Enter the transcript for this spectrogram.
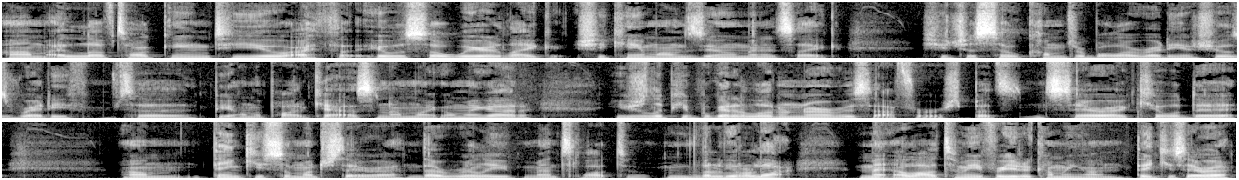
Um, I love talking to you. I thought it was so weird. Like she came on Zoom and it's like she's just so comfortable already, and she was ready to be on the podcast. And I'm like, oh my god. Usually people get a little nervous at first, but Sarah killed it. Um, thank you so much, Sarah. That really meant a lot to meant a lot to me for you to coming on. Thank you, Sarah.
